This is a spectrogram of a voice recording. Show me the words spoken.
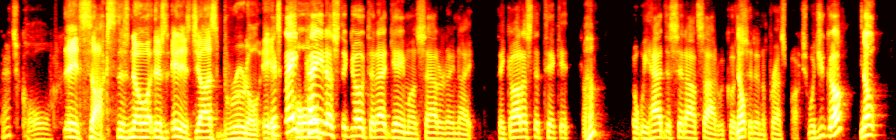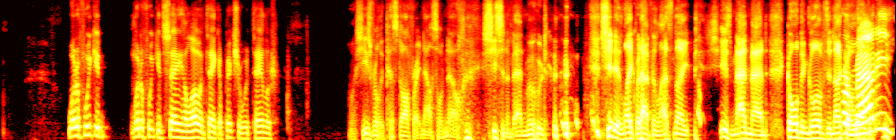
That's cold. It sucks. There's no. There's. It is just brutal. It's if they cold. paid us to go to that game on Saturday night, they got us the ticket, Uh-huh. but we had to sit outside. We couldn't Nope. sit in the press box. Would you go? Nope. What if we could? What if we could say hello and take a picture with Taylor? Well, she's really pissed off right now, so no, she's in a bad mood. she didn't like what happened last night. She's mad, mad. Golden Globes did not For go well Maddie,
